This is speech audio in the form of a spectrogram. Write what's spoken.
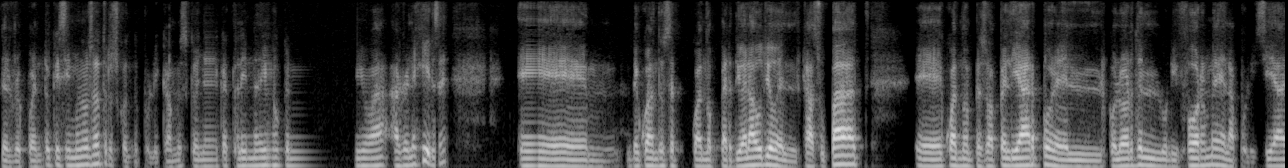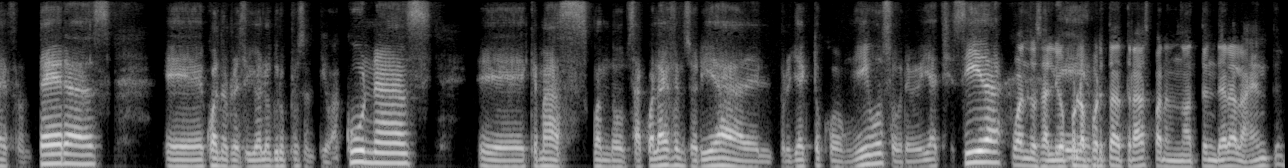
del recuento que hicimos nosotros cuando publicamos que doña Catalina dijo que no iba a reelegirse, eh, de cuando, se, cuando perdió el audio del Casupat, eh, cuando empezó a pelear por el color del uniforme de la policía de fronteras, eh, cuando recibió a los grupos antivacunas, eh, ¿qué más? Cuando sacó a la defensoría del proyecto con Ivo sobre VIH-Sida, Cuando salió por la Eh, puerta de atrás para no atender a la gente.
